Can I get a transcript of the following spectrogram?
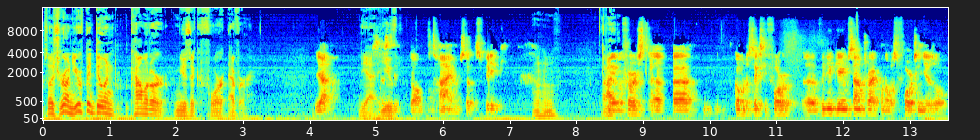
so Jeroen, you've been doing Commodore music forever. yeah. Yeah, Since you. the dawn of time, so to speak. Mhm. I made my first uh, uh, Commodore 64 uh, video game soundtrack when I was 14 years old.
